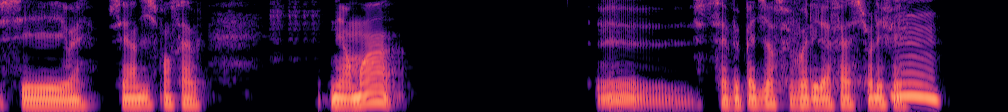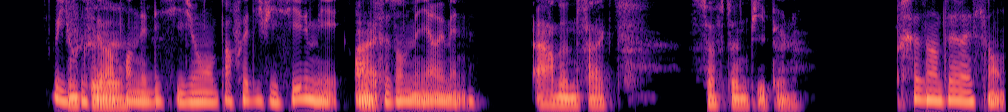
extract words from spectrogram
c'est ouais, c'est indispensable. Néanmoins, ça veut pas dire se voiler la face sur les faits. Hmm. Oui, il faut Donc, savoir euh, prendre des décisions parfois difficiles, mais en le faisant de manière humaine. Hard on facts, soft on people. Très intéressant.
